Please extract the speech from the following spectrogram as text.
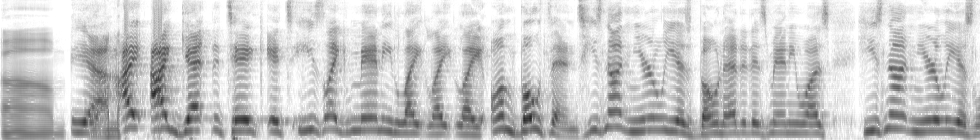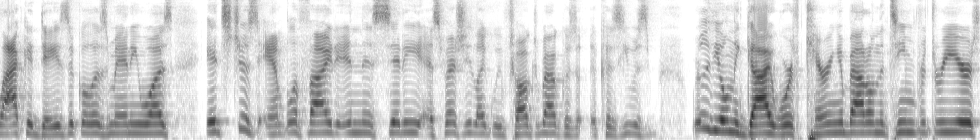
Um, Yeah, not- I, I get the take. It's he's like Manny light, light, light on both ends. He's not nearly as boneheaded as Manny was. He's not nearly as lackadaisical as Manny was. It's just amplified in this city, especially like we've talked about, because because he was really the only guy worth caring about on the team for three years.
